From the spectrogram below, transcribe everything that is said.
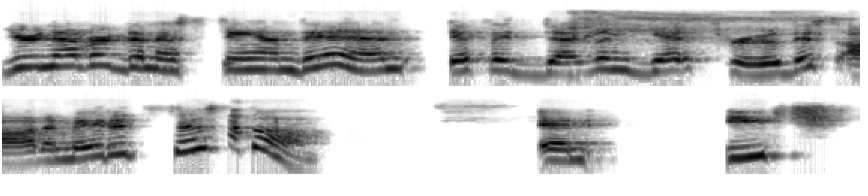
you're never going to stand in if it doesn't get through this automated system. And each,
